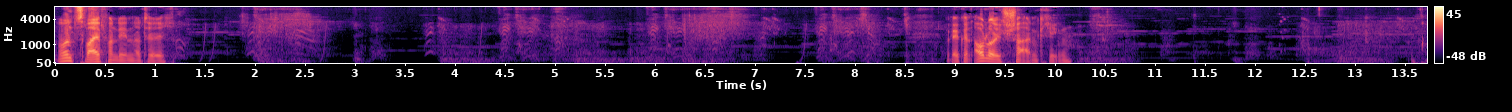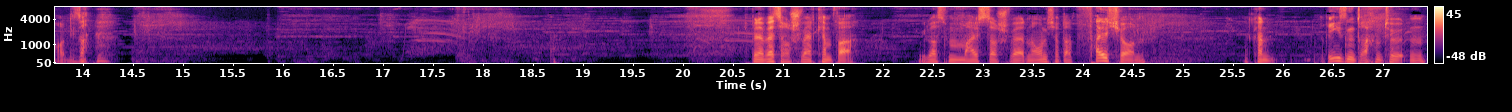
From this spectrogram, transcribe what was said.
Und zwei von denen natürlich. Wir können auch durch Schaden kriegen. Oh, dieser. Ich bin der bessere Schwertkämpfer. Wie du hast ein Meisterschwert ne? und ich habe das Fallschirm. Ich kann Riesendrachen töten.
